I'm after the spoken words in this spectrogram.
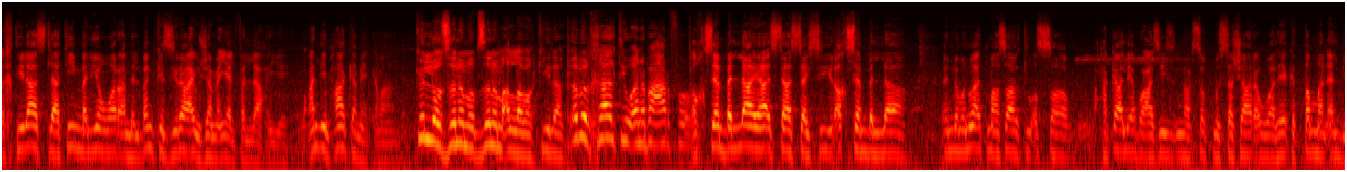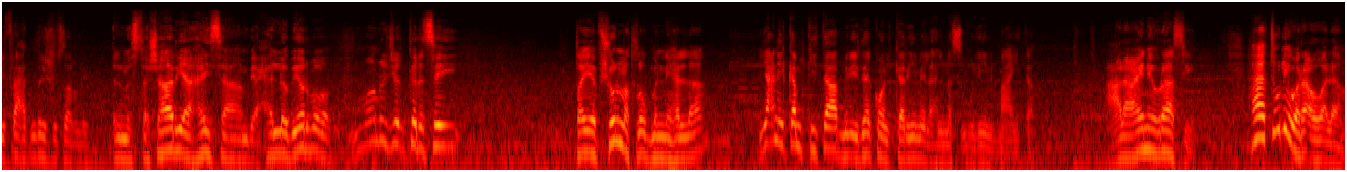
اختلاس 30 مليون ورقة من البنك الزراعي والجمعيه الفلاحية. وعندي محاكمة كمان. كله ظلم بظلم الله وكيلك. ابن خالتي وأنا بعرفه. أقسم بالله يا أستاذ تيسير أقسم بالله إنه من وقت ما صارت القصة حكى لي أبو عزيز إنك صرت مستشار أول. هيك اطمن قلبي فرحت مدري شو صار لي. المستشار يا هيثم بيحل وبيربط. مو رجل كرسي. طيب شو المطلوب مني هلا؟ يعني كم كتاب من إيديكم الكريمة لهالمسؤولين بمعيتها على عيني وراسي. هاتوا لي ورقه وقلم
